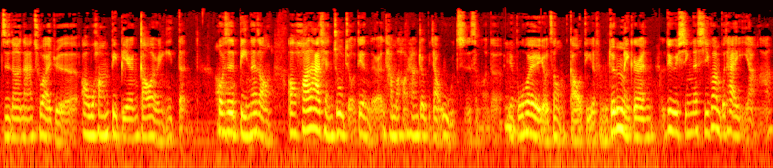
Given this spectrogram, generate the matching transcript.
值得拿出来，觉得哦，我好像比别人高人一等，或是比那种哦花大钱住酒店的人，他们好像就比较物质什么的，也不会有这种高低的什么。就是每个人旅行的习惯不太一样啊。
